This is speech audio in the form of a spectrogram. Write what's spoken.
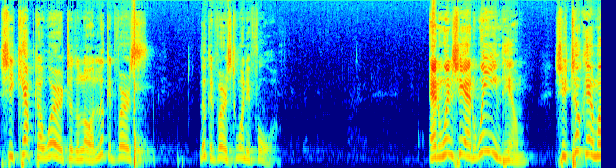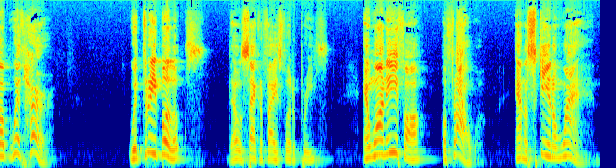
she kept her word to the Lord. Look at verse, look at verse 24. And when she had weaned him, she took him up with her with three bullocks, that was sacrifice for the priest, and one ephah of flour, and a skin of wine,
